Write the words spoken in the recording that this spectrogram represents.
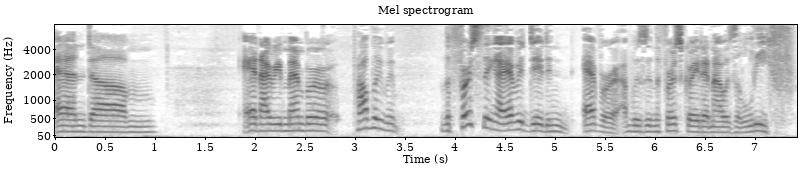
and um, and I remember probably the first thing I ever did in ever I was in the first grade, and I was a leaf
